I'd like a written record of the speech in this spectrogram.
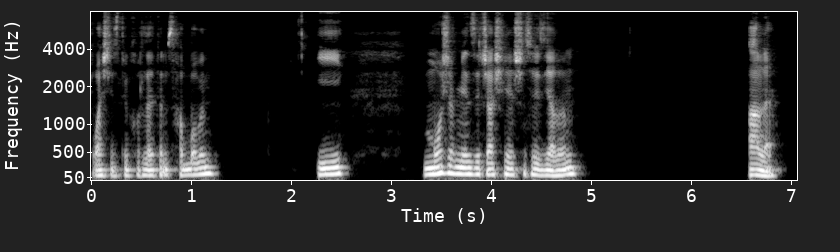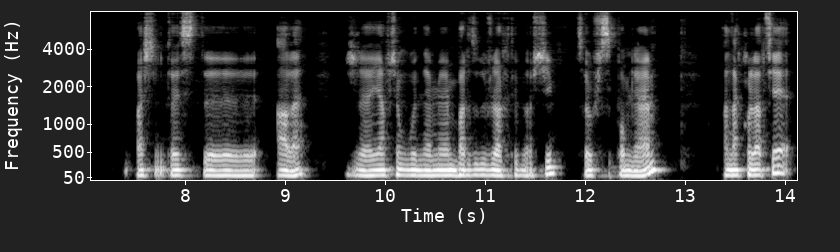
właśnie z tym kotletem schabowym. I może w międzyczasie jeszcze coś zjadłem, ale, właśnie to jest yy, ale, że ja w ciągu dnia miałem bardzo dużo aktywności, co już wspomniałem, a na kolację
